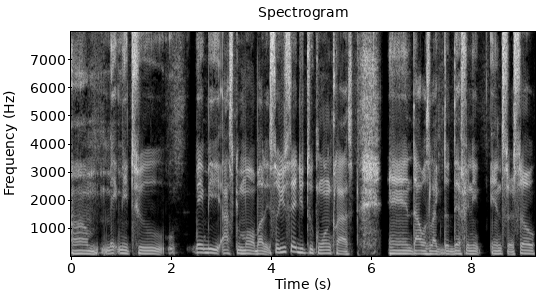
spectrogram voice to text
um made me to maybe ask you more about it. So you said you took one class and that was like the definite answer. So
